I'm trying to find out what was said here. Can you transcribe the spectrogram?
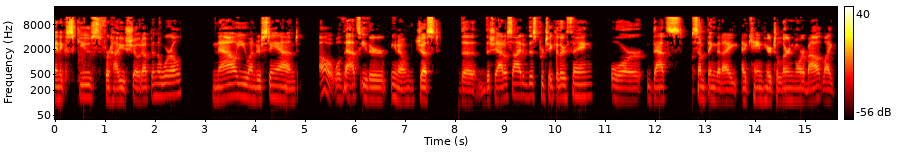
an excuse for how you showed up in the world, now you understand, oh, well that's either, you know, just the the shadow side of this particular thing, or that's something that I, I came here to learn more about. Like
